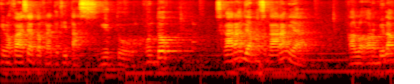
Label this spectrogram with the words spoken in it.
inovasi atau kreativitas gitu. Untuk sekarang zaman sekarang ya kalau orang bilang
